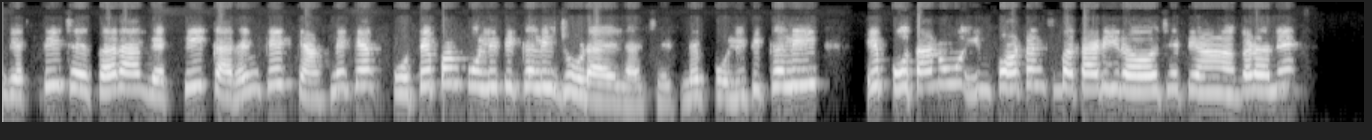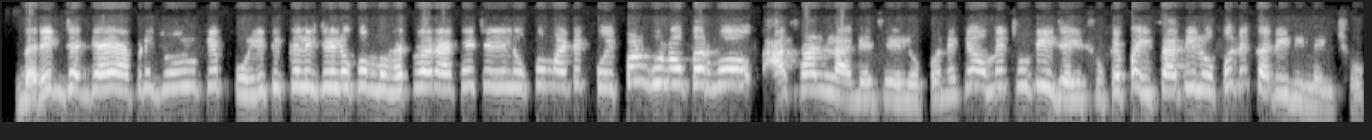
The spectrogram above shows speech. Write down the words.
વ્યક્તિ છે, સર, આ વ્યક્તિ કારણ કે ક્યાંક ને ક્યાંક પોતે પણ પોલિટિકલી જોડાયેલા છે. એટલે પોલિટિકલી એ પોતાનું ઇમ્પોર્ટન્સ બતાડી રહ્યો છે ત્યાં આગળ અને દરેક જગ્યાએ આપણે જોયું કે પોલિટિકલી જે લોકો મહત્વ રાખે છે, એ લોકો માટે કોઈ પણ ગુનો કરવો આસાન લાગે છે એ લોકોને કે અમે છૂટી જઈશું, કે પૈસાથી લોકોને ખરીદી લઈશું.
